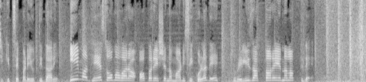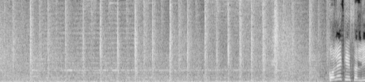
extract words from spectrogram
ಚಿಕಿತ್ಸೆ ಪಡೆಯುತ್ತಿದ್ದಾರೆ. ಈ ಮಧ್ಯೆ ಸೋಮವಾರ ಆಪರೇಷನ್ ಮಾಡಿಸಿಕೊಳ್ಳದೆ ರಿಲೀಸ್ ಆಗ್ತಾರೆ ಎನ್ನಲಾಗ್ತಿದೆ. ಕೇಸಲ್ಲಿ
